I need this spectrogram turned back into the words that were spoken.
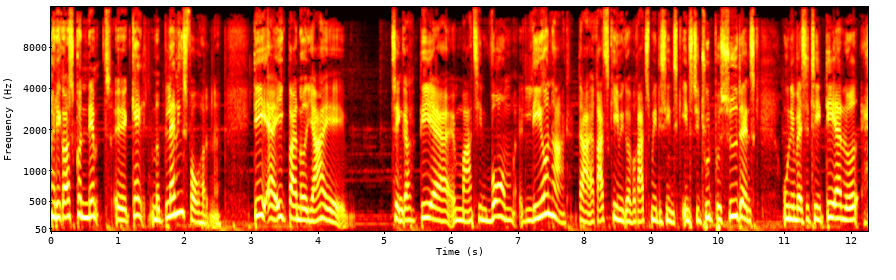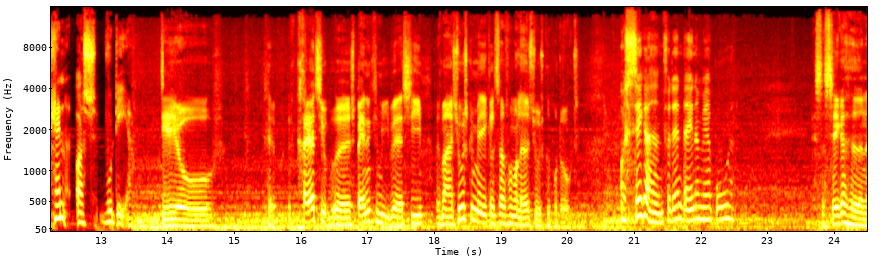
og det kan også gå nemt øh, galt med blandingsforholdene. Det er ikke bare noget, jeg øh, tænker. Det er Martin Worm Leonhardt, der er retskemiker ved Retsmedicinsk Institut på Syddansk Universitet. Det er noget, han også vurderer. Det er jo kreativ øh, spandekemi, vil jeg sige. Hvis man er tjuskemikkel, så får man lavet et tjusket produkt. Og sikkerheden for den, der ender med at bruge det? Altså, sikkerheden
